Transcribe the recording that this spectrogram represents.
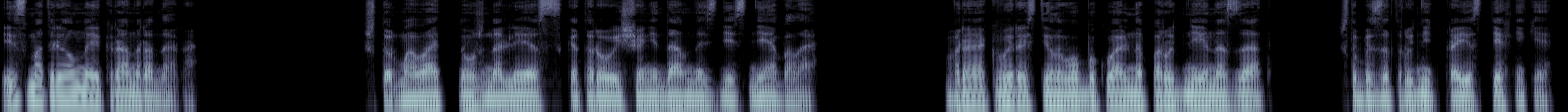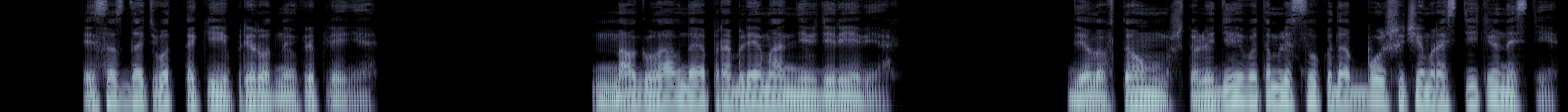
и смотрел на экран радара. Штурмовать нужно лес, которого еще недавно здесь не было. Враг вырастил его буквально пару дней назад, чтобы затруднить проезд техники и создать вот такие природные укрепления. Но главная проблема не в деревьях. Дело в том, что людей в этом лесу куда больше, чем растительности.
